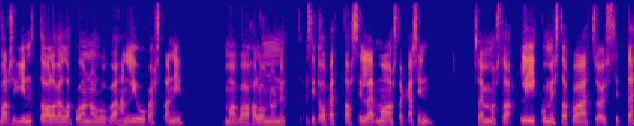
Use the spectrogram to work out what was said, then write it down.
varsinkin nyt talvella, kun on ollut vähän liukasta, niin mä oon vaan halunnut nyt sit opettaa sille maasta käsin semmoista liikkumistapaa, että se olisi sitten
